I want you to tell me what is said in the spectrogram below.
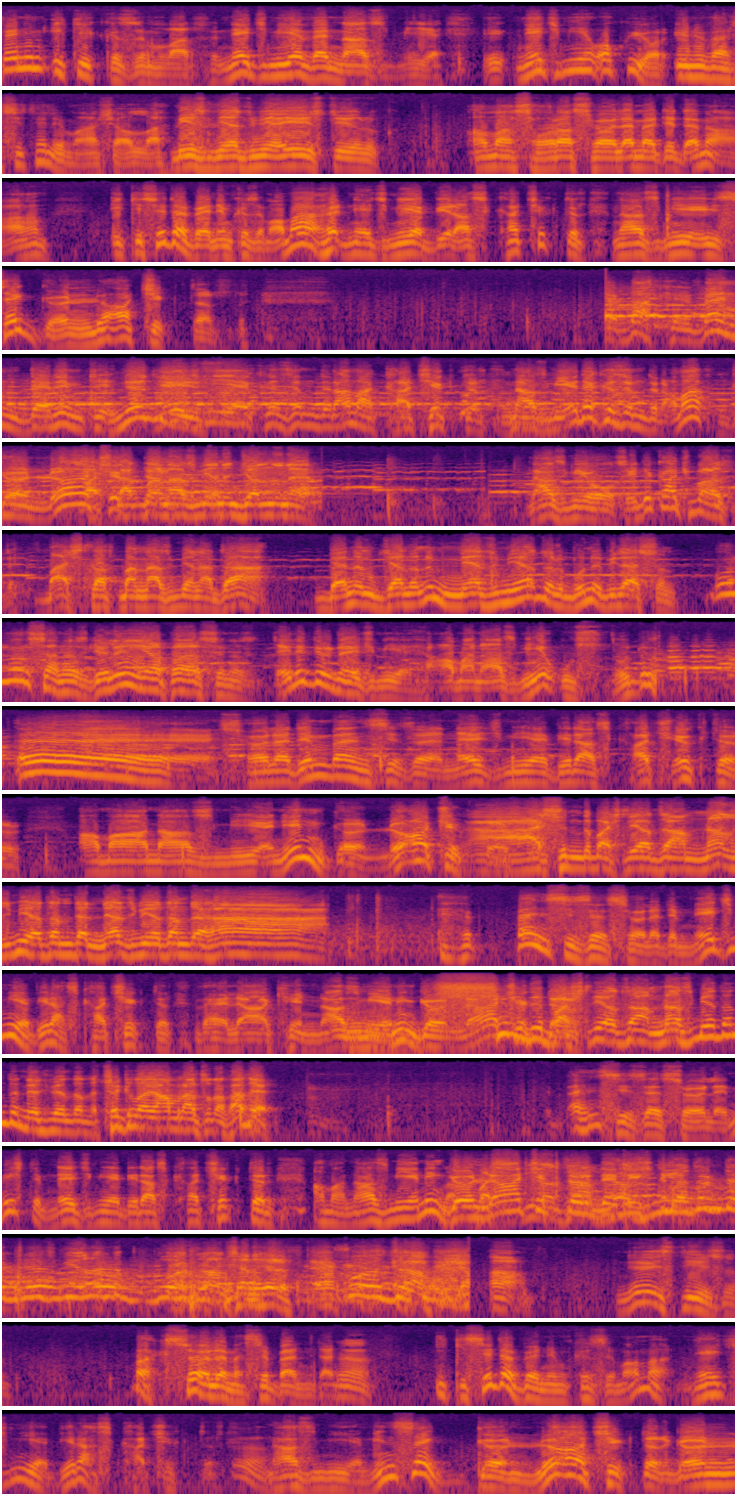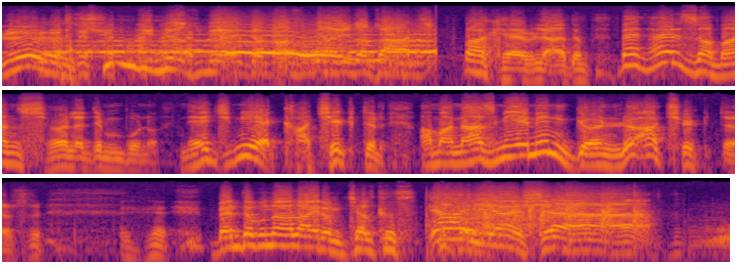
Benim iki kızım var, Necmiye ve Nazmiye. E, Necmiye okuyor, üniversiteli maşallah. Biz Nezmiye'yi istiyoruz. Ama sonra söylemedi deme ağam. İkisi de benim kızım ama Necmiye biraz kaçıktır. Nazmiye ise gönlü açıktır. Bak, ben derim ki, Ne diyorsun? Necmiye kızımdır ama kaçıktır. Nazmiye de kızımdır ama gönlü açıktır. Başlatma Nazmiye'nin canını. Nazmiye olsaydı kaçmazdı. Başlatma Nazmiye'ne da. Benim canım Nezmiye'dir, bunu bilesin. Bulursanız gelin yaparsınız. Delidir Necmiye ama Nazmiye usludur. Ee, söyledim ben size, Necmiye biraz kaçıktır. Ama Nazmiye'nin gönlü açıktır. Aa, şimdi başlayacağım. Nazmiye'den de Nezmiye'den de ha. Ben size söyledim, Necmiye biraz kaçıktır. Ve lakin Nazmiye'nin gönlü açıktır. Şimdi başlayacağım. Nazmiye'den de Nezmiye'den de. Çekil ayağımın altından, hadi. Ben size söylemiştim, Necmiye biraz kaçıktır. Ama Nazmiye'nin Bak, gönlü başlayacağım. açıktır demiştim. Nazmiye'den de Nezmiye'den de boğacağım seni herif. Boğacağım. Ha, ne istiyorsun? Bak, söylemesi benden. Ha. İkisi de benim kızım ama Necmiye biraz kaçıktır. Hı. Nazmiye'minse gönlü açıktır, gönlü! Şimdi Nezmiye'yi de Nazmiye'yi de da. Bak evladım, ben her zaman söyledim bunu. Necmiye kaçıktır ama Nazmiye'min gönlü açıktır. Ben de bunu alayım, çal kız. Ya yaşa!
